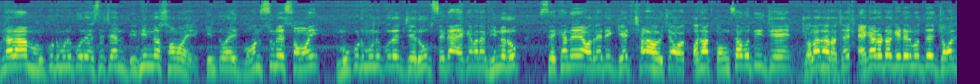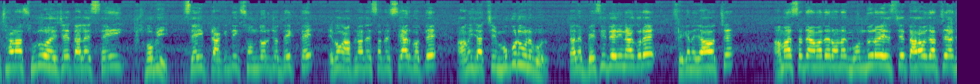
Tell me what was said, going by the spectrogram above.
আপনারা মুকুটমণিপুরে এসেছেন বিভিন্ন সময়ে, কিন্তু এই মনসুনের সময় মুকুটমণিপুরের যে রূপ, সেটা একেবারে ভিন্ন রূপ। সেখানে অলরেডি গেট ছাড়া হয়েছে। অর্থাৎ কংসাবতী যে জলাধার আছে, এগারোটা গেটের মধ্যে জল ছাড়া শুরু হয়েছে। তাহলে সেই ছবি, সেই প্রাকৃতিক সৌন্দর্য দেখতে এবং আপনাদের সাথে শেয়ার করতে আমি যাচ্ছি মুকুটমণিপুর। তাহলে বেশি দেরি না করে সেখানে যাওয়া হচ্ছে। আমার সাথে আমাদের অনেক বন্ধুরা এসছে, তারাও যাচ্ছে, আজ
